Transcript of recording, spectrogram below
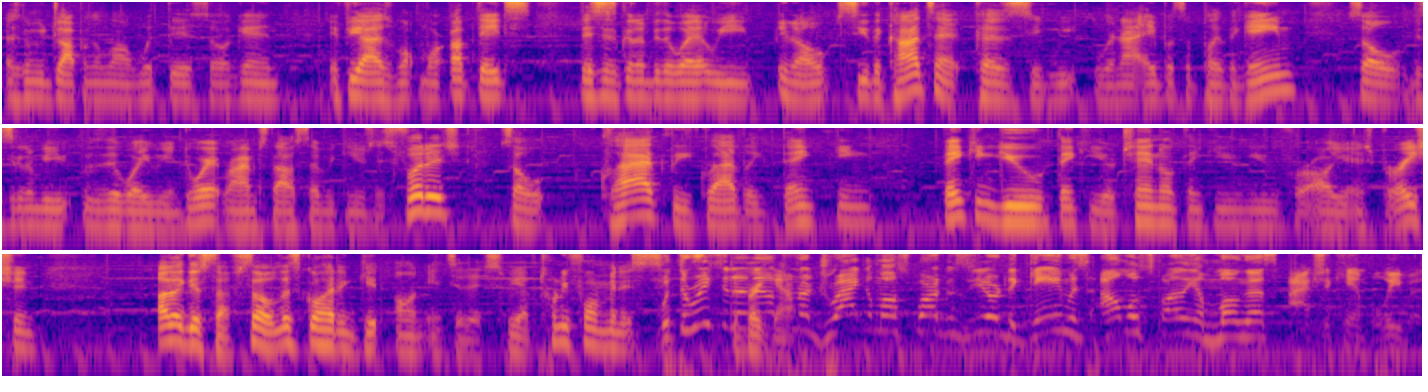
that's gonna be dropping along with this. So again, if you guys want more updates, this is gonna be the way that we, you know, see the content because we, we're not able to play the game. So this is gonna be the way we enjoy it. Rhymestyle said we can use this footage. So gladly, gladly thanking, thanking you, thanking your channel, thanking you for all your inspiration other good stuff. So let's go ahead and get on into this. We have 24 minutes With the recent to break announcement of Dragon Ball Sparking Zero, the game is almost finally among us. I actually can't believe it.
